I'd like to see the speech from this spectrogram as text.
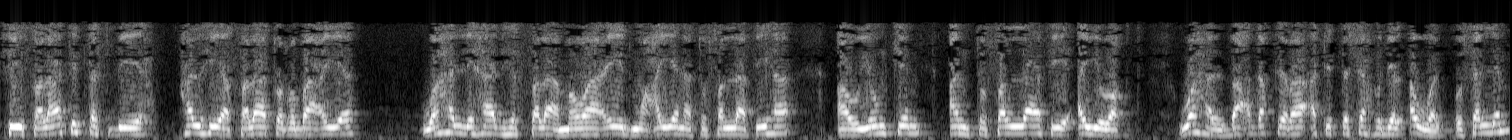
في صلاة التسبيح هل هي صلاة رباعية؟ وهل لهذه الصلاة مواعيد معينة تصلى فيها؟ أو يمكن أن تصلى في أي وقت؟ وهل بعد قراءة التشهد الأول أسلم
